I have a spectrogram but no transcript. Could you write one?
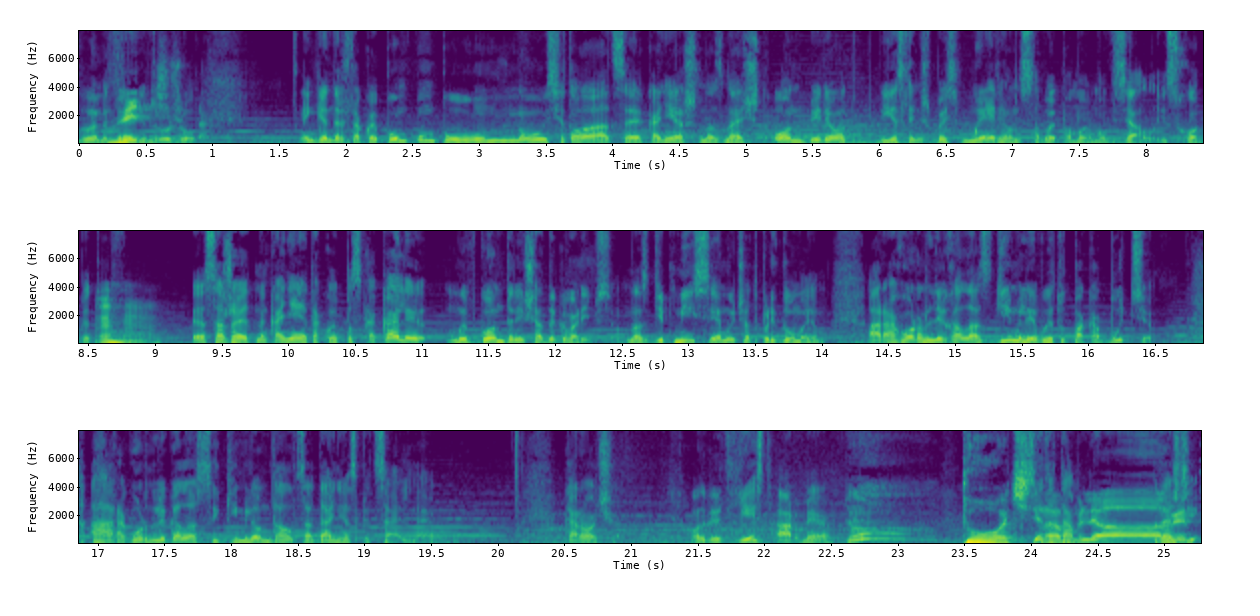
не дружу. Гендальф такой, пум-пум-пум, ну, ситуация, конечно, значит, он берет, если не ошибаюсь, Мэри он с собой, по-моему, взял из Хоббита. Угу. Сажает на коня и такой, поскакали, мы в Гондоре сейчас договоримся. У нас дип-миссия, мы что-то придумаем. Арагорн, Леголас, Гимли, вы тут пока будьте. А, Арагорн, Леголас и Гимли, он дал задание специальное. Короче, он говорит, есть армия. Точно, там... бля. Подожди.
